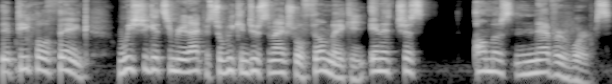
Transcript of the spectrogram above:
that people think we should get some reenactment so we can do some actual filmmaking, and it just almost never works.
